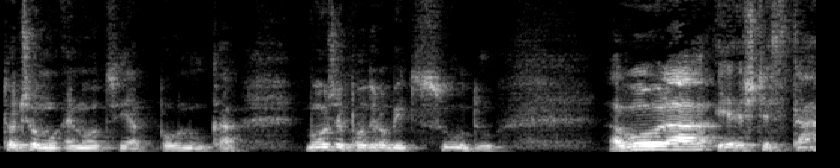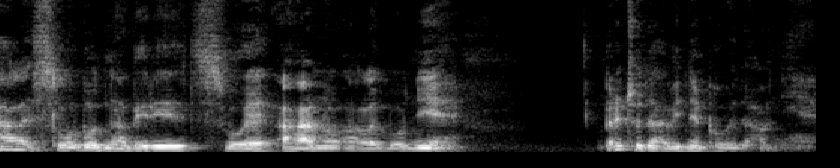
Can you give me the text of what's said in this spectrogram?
To, čo mu emócia ponúka, môže podrobiť súdu a vôľa je ešte stále slobodná vyrieť svoje áno alebo nie. Prečo Dávid nepovedal nie?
